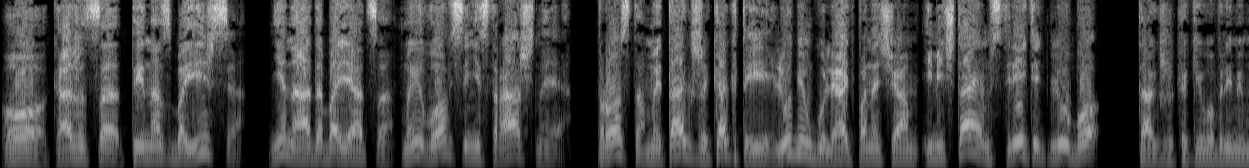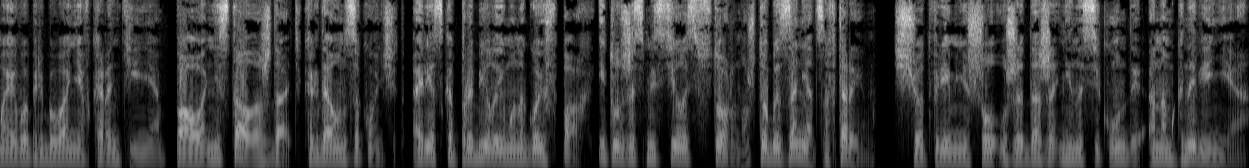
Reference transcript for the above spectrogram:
О, кажется, ты нас боишься? Не надо бояться, мы вовсе не страшные. Просто мы так же, как ты, любим гулять по ночам и мечтаем встретить любо...» Так же, как и во время моего пребывания в карантине, Пао не стала ждать, когда он закончит, а резко пробила ему ногой в пах и тут же сместилась в сторону, чтобы заняться вторым. Счет времени шел уже даже не на секунды, а на мгновения.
